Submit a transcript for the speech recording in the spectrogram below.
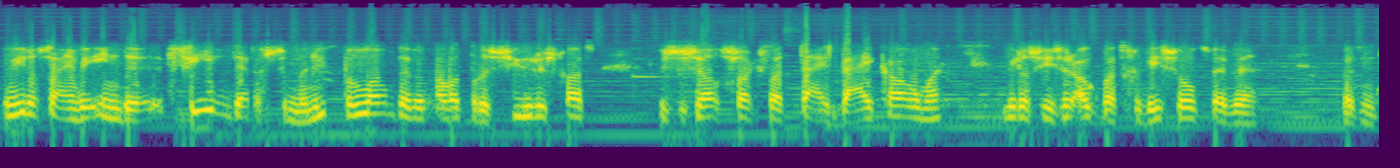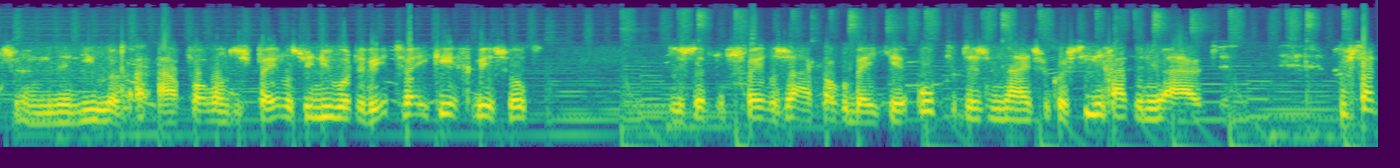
Inmiddels zijn we in de 34e minuut beland. We hebben al wat blessures gehad. Dus er zal straks wat tijd bij komen. Inmiddels is er ook wat gewisseld. We hebben wat een, nieuwe aanvallende spelers. Nu wordt er weer twee keer gewisseld. Dus dat spelen zaken ook een beetje op. Dus Nijtse Kostien gaat er nu uit. We staan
